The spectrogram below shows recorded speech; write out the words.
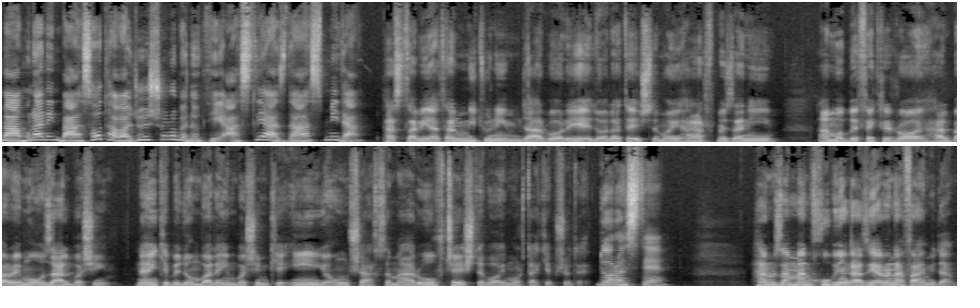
معمولا این بحث ها توجهشون رو به نکته اصلی از دست میدن. پس طبیعتا می‌تونیم درباره عدالت اجتماعی حرف بزنیم اما به فکر راه حل برای معضل باشیم. نه اینکه به دنبال این باشیم که این یا اون شخص معروف چه اشتباهی مرتکب شده. درسته. هنوزم من خوب این قضیه رو نفهمیدم.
